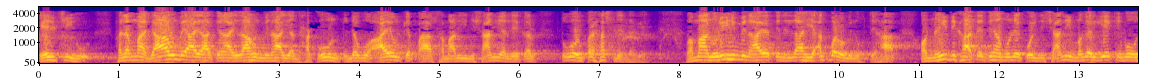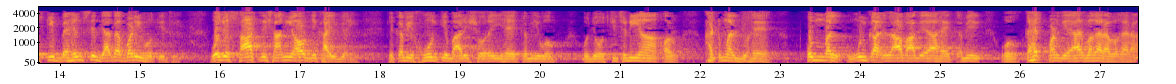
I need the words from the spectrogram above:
ایلچی ہوں۔ فلما جاؤں بے آیا الہم منہا یا دھکون تو جب وہ آئے ان کے پاس ہماری نشانیاں لے کر، تو وہ ان پر ہنسنے لگے۔ وما نوری بن آیت اللہ اکبر و بن اختہا، اور نہیں دکھاتے تھے ہم انہیں کوئی نشانی، مگر یہ کہ وہ اس کی بہن سے زیادہ بڑی ہوتی تھی۔ وہ جو سات نشانیاں اور دکھائی گئیں۔ کہ کبھی خون کی بارش ہو رہی ہے، کبھی وہ وہ جو چچڑیاں اور کھٹمل جو ہے کمبل ان کا عذاب آ گیا ہے، کبھی وہ قحط پڑ گیا ہے، وغیرہ وغیرہ۔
